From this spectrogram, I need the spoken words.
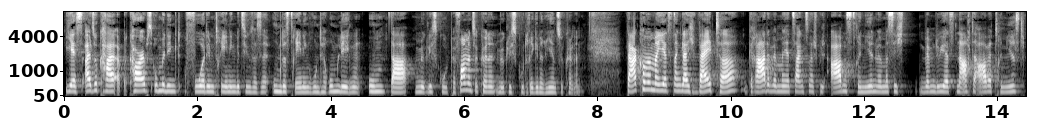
Yes, also Carbs unbedingt vor dem Training beziehungsweise um das Training rundherum legen, um da möglichst gut performen zu können, möglichst gut regenerieren zu können. Da kommen wir jetzt dann gleich weiter, gerade wenn wir jetzt sagen, zum Beispiel abends trainieren, wenn man sich, wenn du jetzt nach der Arbeit trainierst,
